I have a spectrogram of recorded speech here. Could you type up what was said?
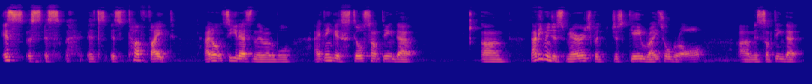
it's it's it's it's, it's a tough fight. I don't see it as inevitable. I think it's still something that um, not even just marriage, but just gay rights overall, um, is something that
